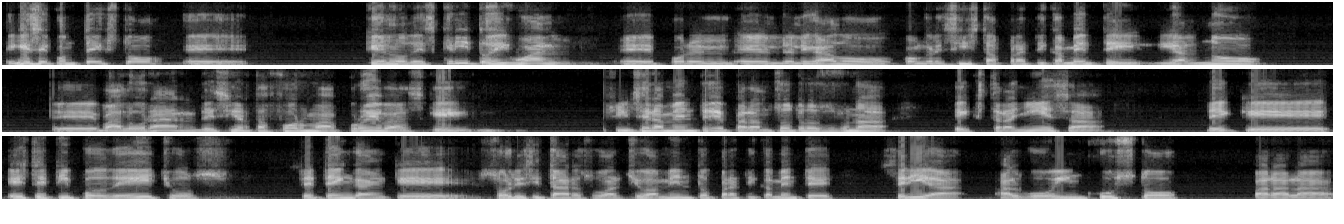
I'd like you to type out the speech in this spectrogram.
En ese contexto, que lo descrito igual eh, por el, delegado congresista prácticamente y, al no eh, valorar de cierta forma pruebas que sinceramente para nosotros es una extrañeza de que este tipo de hechos se tengan que solicitar su archivamiento prácticamente sería algo injusto para, la,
